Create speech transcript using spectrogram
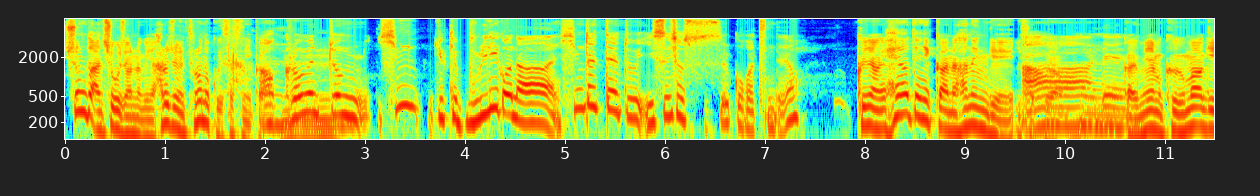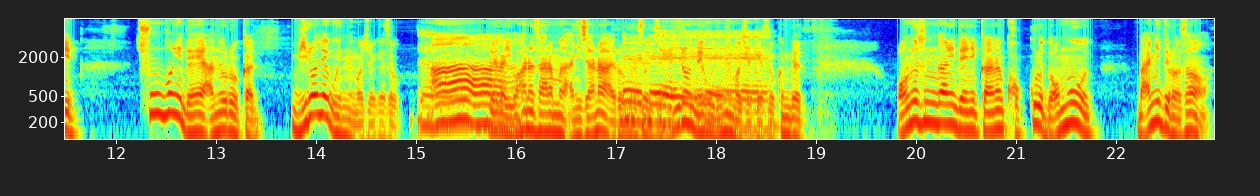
춤도 안 추고 저는 그냥 하루 종일 틀어놓고 있었으니까. 아, 그러면 음. 좀힘 이렇게 물리거나 힘들 때도 있으셨을 것 같은데요? 그냥 해야 되니까는 하는 게 있었고요. 아, 네. 그러니까 왜냐면 그 음악이 충분히 내 안으로, 그러니까 밀어내고 있는 거죠 계속. 음. 아. 내가 이거 하는 사람은 아니잖아 이러면서 네네. 이제 밀어내고 네. 있는 거죠 계속. 근데 어느 순간이 되니까는 거꾸로 너무 많이 들어서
